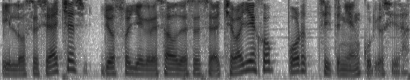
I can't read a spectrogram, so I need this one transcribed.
y los SHs. Yo soy egresado de SSH Vallejo por si tenían curiosidad.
